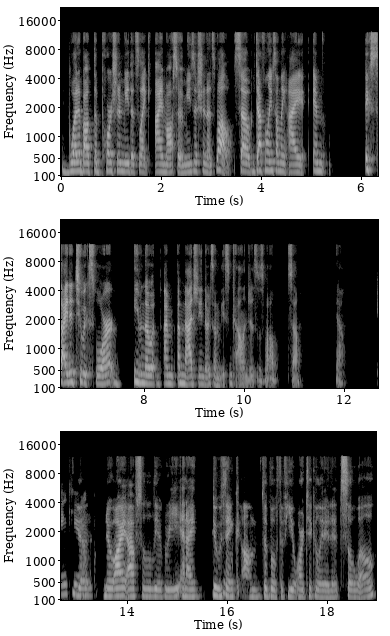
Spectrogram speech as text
what about the portion of me that's like I'm also a musician as well? So definitely something I am excited to explore, even though I'm imagining there's going to be some challenges as well. So Thank you. Yeah, no, I absolutely agree. And I do think um, the both of you articulated it so well.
